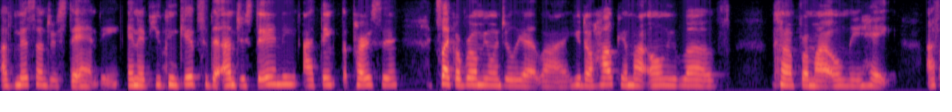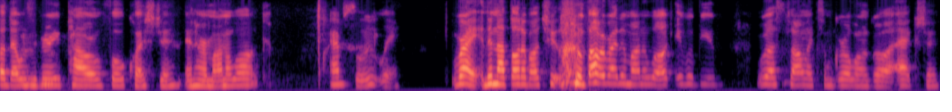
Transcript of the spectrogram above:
of misunderstanding. And if you can get to the understanding, I think the person, it's like a Romeo and Juliet line. You know, how can my only love come from my only hate? I thought that was mm-hmm. a very powerful question in her monologue. Absolutely. Right. And then I thought about you. if I were writing a monologue, it would be well sound like some girl on girl action.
